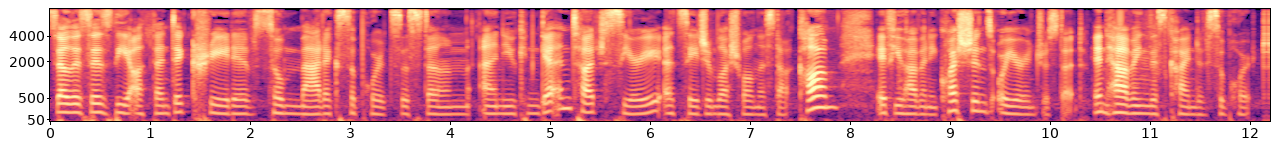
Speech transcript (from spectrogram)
So, this is the Authentic Creative Somatic Support System, and you can get in touch, Siri, at sageandblushwellness.com if you have any questions or you're interested in having this kind of support.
